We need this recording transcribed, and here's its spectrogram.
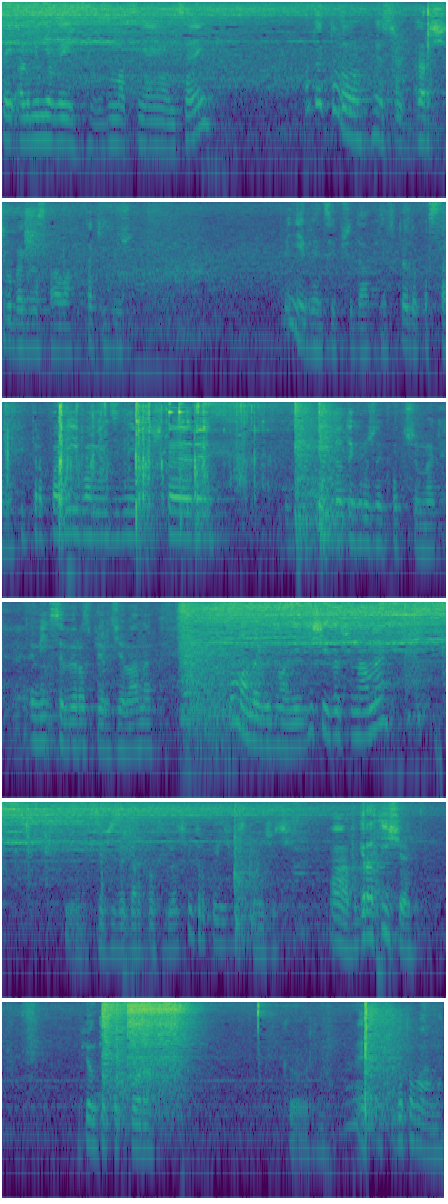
tej aluminiowej wzmacniającej. A tak to jeszcze garść śrubek została, takich już mniej więcej przydatnych. To do podstawy filtra paliwa, między innymi 4 i do tych różnych podtrzymek. Miksy wyrozpierdzielane. Tu mamy wyzwanie. Dzisiaj zaczynamy. Chcę się zegarka chwilę. Jutro powinniśmy skończyć. A, w gratisie. Piąta podpora. Kurde, ale jestem przygotowany.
